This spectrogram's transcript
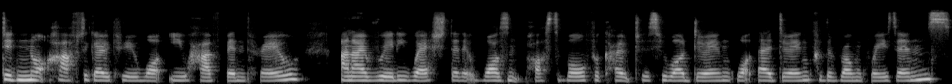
did not have to go through what you have been through. And I really wish that it wasn't possible for coaches who are doing what they're doing for the wrong reasons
